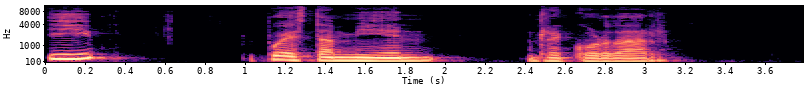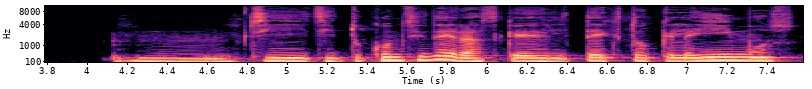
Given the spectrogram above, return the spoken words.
Y pues también recordar, mm, si, si tú consideras que el texto que leímos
